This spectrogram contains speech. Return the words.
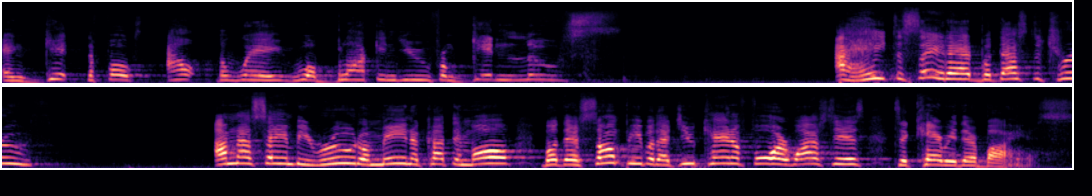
and get the folks out the way who are blocking you from getting loose. I hate to say that, but that's the truth. I'm not saying be rude or mean or cut them off, but there's some people that you can't afford, watch this, to carry their bias.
